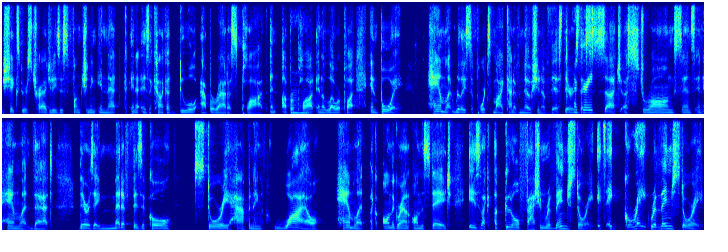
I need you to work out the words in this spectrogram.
Shakespeare's tragedies as functioning in that in a, as a kind of like a dual apparatus plot, an upper mm-hmm. plot and a lower plot. And boy, Hamlet really supports my kind of notion of this. There is such a strong sense in Hamlet that there is a metaphysical story happening while Hamlet, like on the ground on the stage, is like a good old fashioned revenge story. It's a great revenge story.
